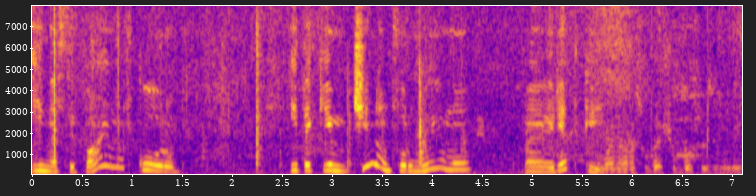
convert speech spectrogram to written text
і насипаємо в короб. І таким чином формуємо е, рядки. Буквально розсудачку більше землі.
